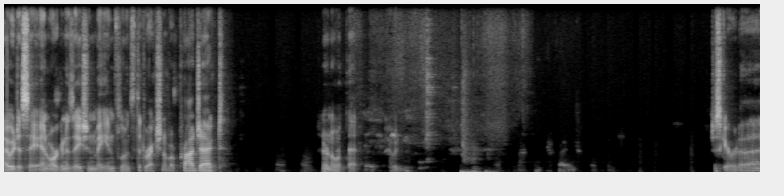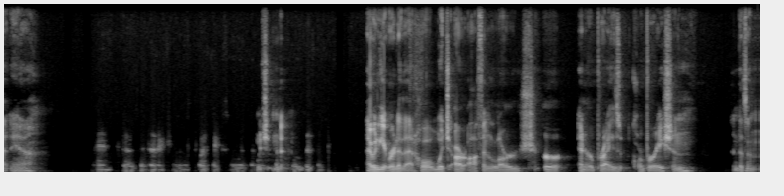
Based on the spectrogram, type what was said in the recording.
I would just say an organization may influence the direction of a project. I don't know what that would just get rid of that. Yeah. Which-. I would get rid of that whole which are often large or enterprise corporation. That doesn't.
